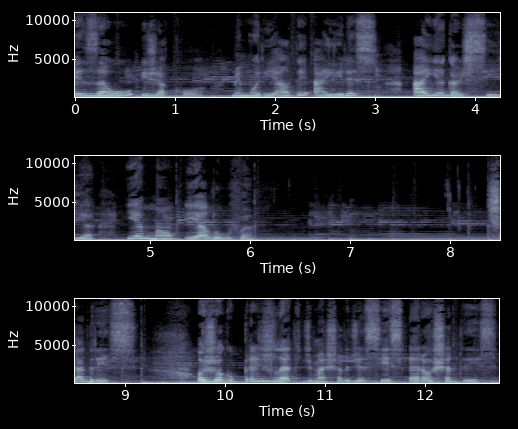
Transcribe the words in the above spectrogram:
Esaú e Jacó, Memorial de Aires, Aya Garcia e a Mão e a Luva. Xadrez. O jogo predileto de Machado de Assis era o xadrez.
